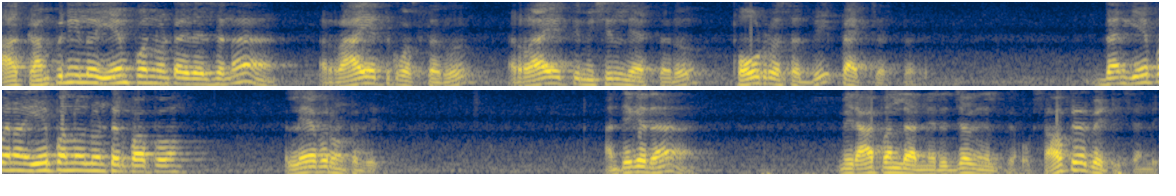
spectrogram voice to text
ఆ కంపెనీలో ఏం పనులు ఉంటాయో తెలిసినా? రాయెత్తుకు వస్తారు రాయెత్తి మిషన్లు వేస్తారు పౌడర్ వసద్ది ప్యాక్ చేస్తారు. దానికి ఏ పని ఏ పనులు ఉంటారు పాపం? లేబర్ ఉంటుంది. అంతే కదా? మీరు ఆ పనిలో మీరు ఉద్యోగం కలిపి ఒక సాఫ్ట్వేర్ పెట్టించండి.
